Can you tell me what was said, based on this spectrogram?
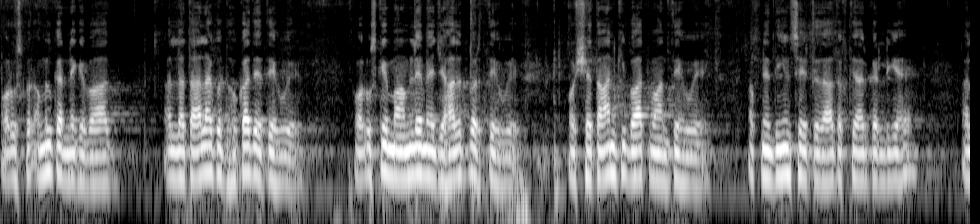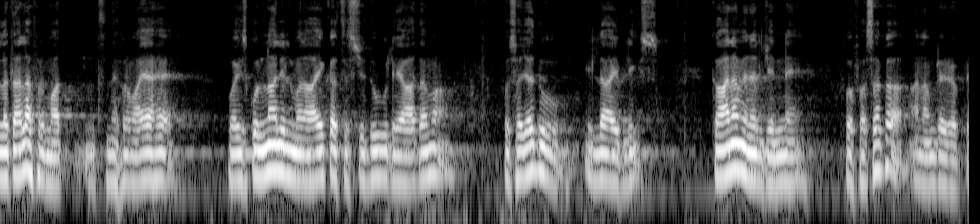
اور اس پر عمل کرنے کے بعد اللہ تعالیٰ کو دھوکہ دیتے ہوئے اور اس کے معاملے میں جہالت برتتے ہوئے اور شیطان کی بات مانتے ہوئے اپنے دین سے ارتداد اختیار کر لیا ہے۔ اللہ تعالیٰ فرما نے فرمایا ہے وہ اس گلنا کا تسجد آدم و سجد اللہ ابلیس۔ کانا من الجن و فسا کا انمر رب۔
